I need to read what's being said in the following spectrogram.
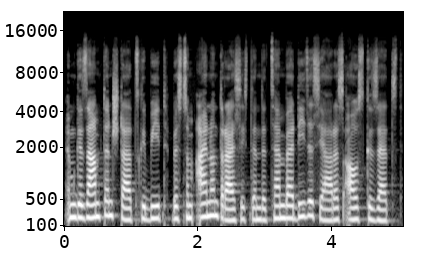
im gesamten Staatsgebiet bis zum 31. Dezember dieses Jahres ausgesetzt.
